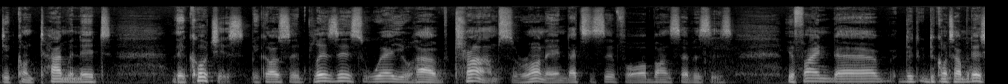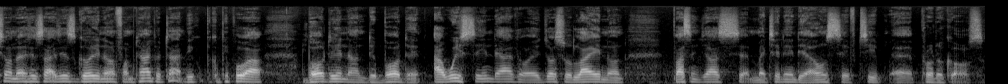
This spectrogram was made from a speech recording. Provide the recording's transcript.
decontaminate the coaches? Because in places where you have trams running, that's to say for urban services, you find uh, the, contamination exercises going on from time to time because people are boarding and deboarding. Are we seeing that or just relying on passengers maintaining their own safety uh, protocols?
